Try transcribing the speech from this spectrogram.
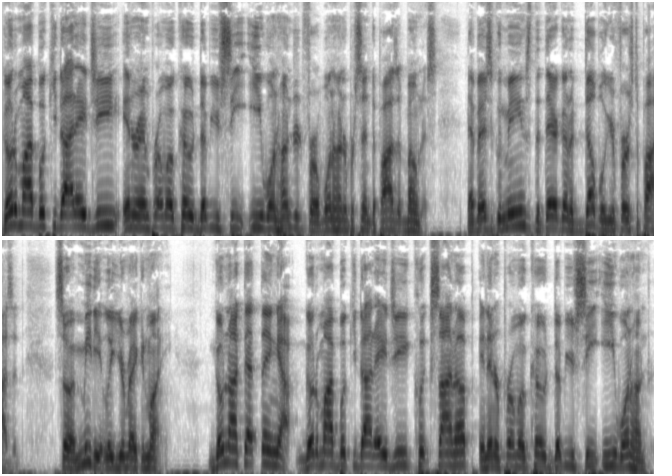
Go to MyBookie.ag, enter in promo code WCE100 for a 100% deposit bonus. That basically means that they're going to double your first deposit. So immediately you're making money. Go knock that thing out. Go to mybookie.ag, click sign up, and enter promo code WCE100.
